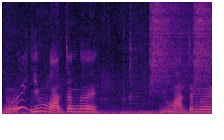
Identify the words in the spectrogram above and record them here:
เฮ้ยยิ้มหวานจังเลย ยิ้มหวานจังเลย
